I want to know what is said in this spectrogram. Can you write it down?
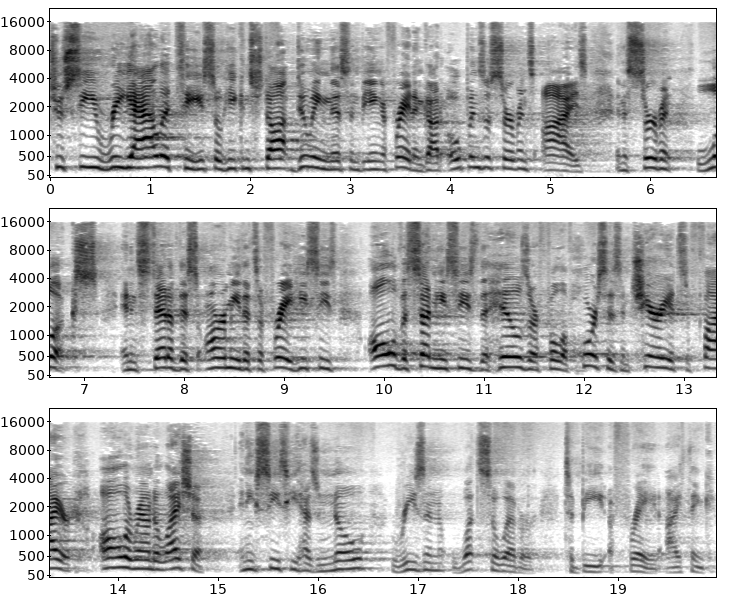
to see reality so he can stop doing this and being afraid? And God opens the servant's eyes, and the servant looks. And instead of this army that's afraid, he sees all of a sudden he sees the hills are full of horses and chariots of fire all around Elisha. And he sees he has no reason whatsoever to be afraid. I think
